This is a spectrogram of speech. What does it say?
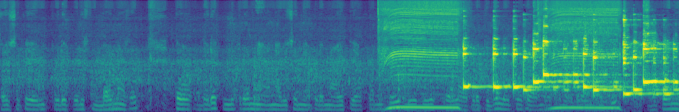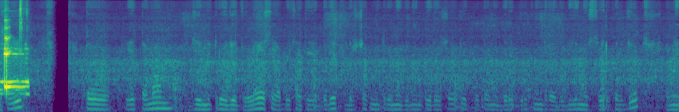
થઈ શકે એવી પૂરેપૂરી સંભાવના છે. તો દરેક મિત્રોને આના વિશેની આપણે માહિતી આપવાની છે. તો તમામ જે મિત્રો જે જોડાયા છે, આપણી સાથે દરેક દર્શક મિત્રોને વિનંતી રહેશે કે પોતાના દરેક ગ્રુપની અંદર આ વિડીયોને શેર કરજો અને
